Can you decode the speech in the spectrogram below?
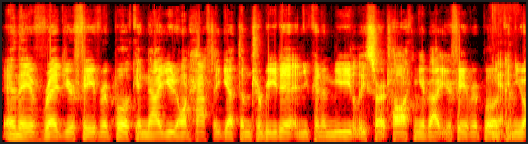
and they have read your favorite book and now you don't have to get them to read it and you can immediately start talking about your favorite book Yeah. and you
